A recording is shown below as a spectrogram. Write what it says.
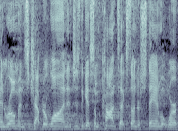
in Romans chapter 1. And just to give some context to understand what we're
